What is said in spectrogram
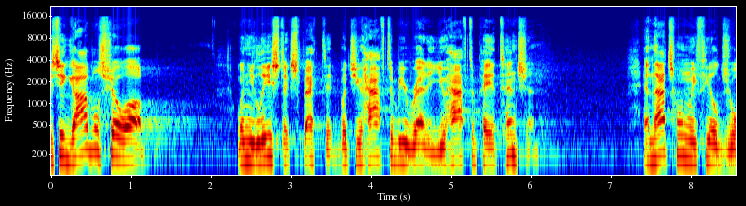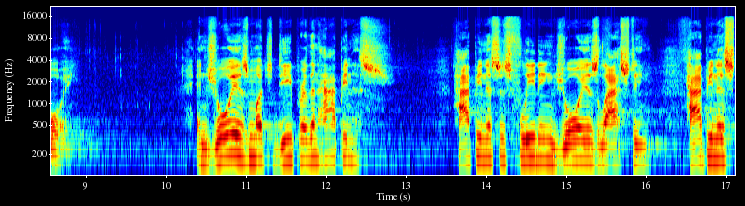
You see, God will show up when you least expect it, but you have to be ready. You have to pay attention. And that's when we feel joy. And joy is much deeper than happiness. Happiness is fleeting, joy is lasting. Happiness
